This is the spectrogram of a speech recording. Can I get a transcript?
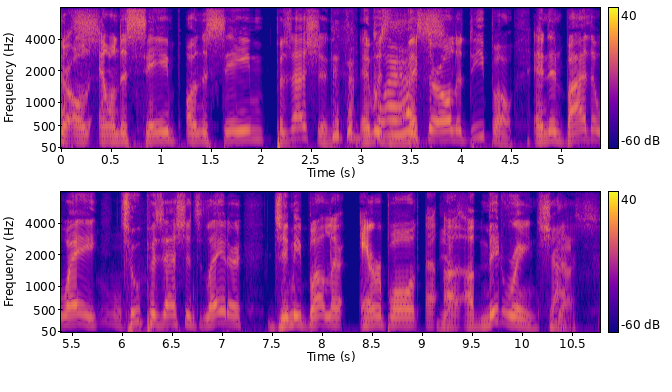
Victor Ol- on the same on the same possession. The It was glass. Victor Oladipo, and then by the way, two possessions later, Jimmy Butler airballed a, Yes. a, a mid-range shot. Yes.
